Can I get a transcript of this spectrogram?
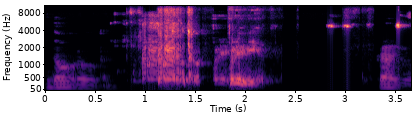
Доброе утро. Привет. Как дела?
